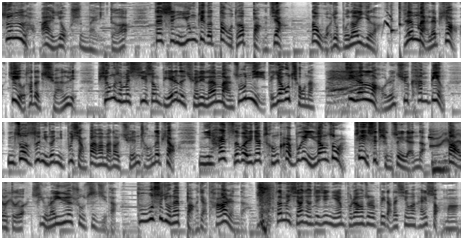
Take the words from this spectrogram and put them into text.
尊老爱幼是美德，但是你用这个道德绑架，那我就不乐意了。人买了票就有他的权利，凭什么牺牲别人的权利来满足你的要求呢？既然老人去看病，你做子女的你不想办法买到全程的票，你还责怪人家乘客不给你让座，这是挺罪人的。道德是用来约束自己的，不是用来绑架他人的。咱们想想这些年不让座被打的新闻还少吗？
